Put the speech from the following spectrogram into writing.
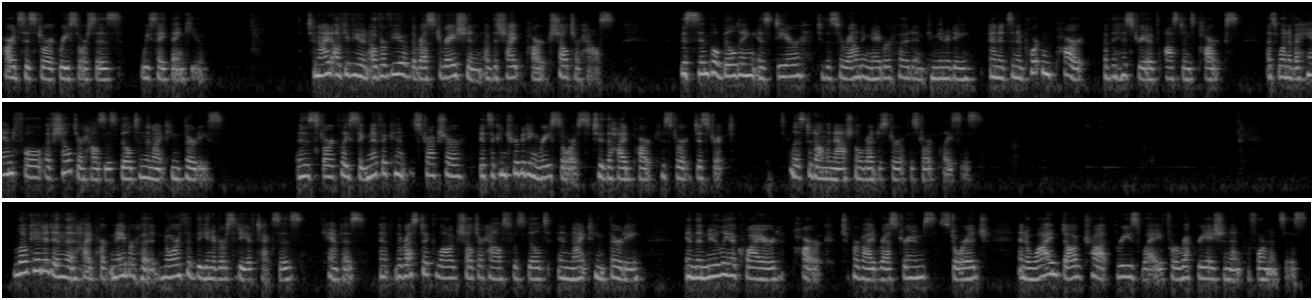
PARD's historic resources, we say thank you. Tonight, I'll give you an overview of the restoration of the Shipe Park Shelter House. This simple building is dear to the surrounding neighborhood and community, and it's an important part of the history of Austin's parks as one of a handful of shelter houses built in the 1930s. A historically significant structure, it's a contributing resource to the Hyde Park Historic District, listed on the National Register of Historic Places. Located in the Hyde Park neighborhood, north of the University of Texas campus, the rustic log shelter house was built in 1930 in the newly acquired park to provide restrooms, storage, and a wide dog trot breezeway for recreation and performances.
